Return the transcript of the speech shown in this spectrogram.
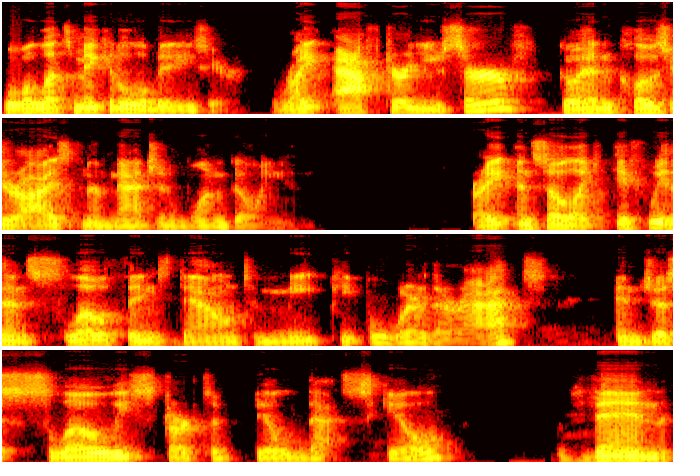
Well, let's make it a little bit easier right after you serve, go ahead and close your eyes and imagine one going in. Right. And so, like, if we then slow things down to meet people where they're at and just slowly start to build that skill, then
